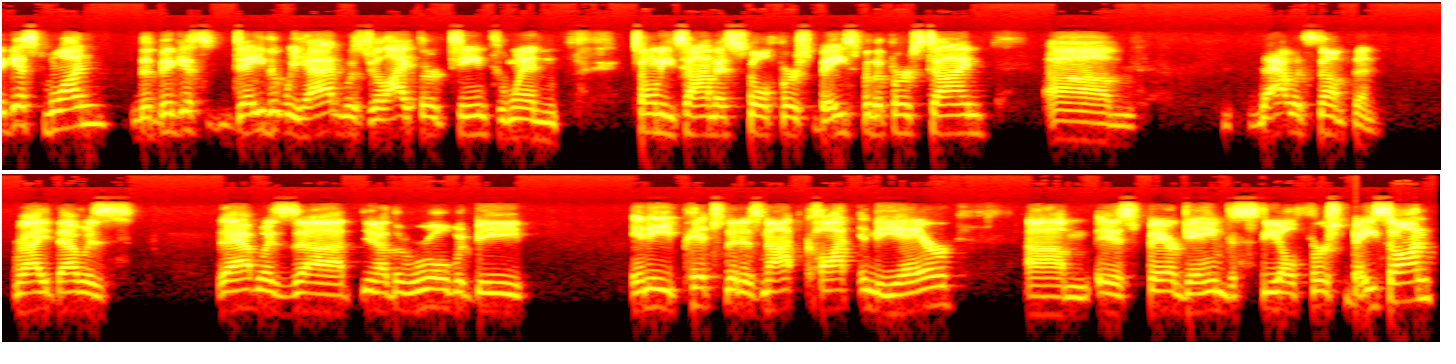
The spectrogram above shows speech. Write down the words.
biggest one, the biggest day that we had was July 13th when Tony Thomas stole first base for the first time. Um, that was something, right? That was that was uh, you know the rule would be any pitch that is not caught in the air um, is fair game to steal first base on.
